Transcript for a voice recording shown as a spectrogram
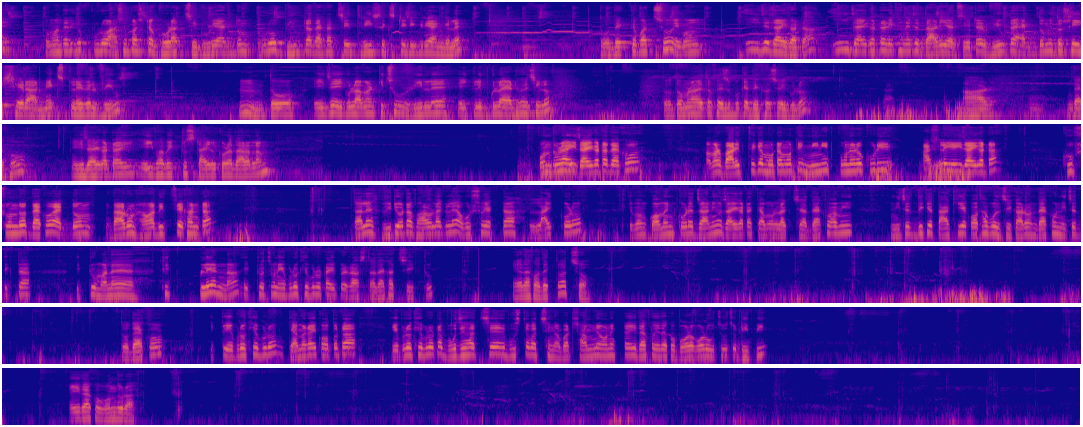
তোমাদেরকে পুরো আশেপাশটা ঘোরাচ্ছি, ঘুরে একদম পুরো ভিউটা দেখাচ্ছি থ্রি সিক্সটি ডিগ্রি অ্যাঙ্গেলে তো দেখতে পাচ্ছ এবং এই যে জায়গাটা, এই জায়গাটার এখানে যে দাঁড়িয়ে আছে, এটার ভিউটা একদমই তো সেই সেরা নেক্সট লেভেল ভিউ হুম, তো এই যে এইগুলো আমার কিছু রিলে এই ক্লিপগুলো অ্যাড হয়েছিল। তো তোমরা হয়তো ফেসবুকে দেখেছ এগুলো। আর দেখো, এই জায়গাটাই এইভাবে একটু স্টাইল করে দাঁড়ালাম। বন্ধুরা, এই জায়গাটা দেখো আমার বাড়ির থেকে মোটামুটি মিনিট পনেরো কুড়ি আসলেই এই জায়গাটা। খুব সুন্দর, দেখো, একদম দারুণ হাওয়া দিচ্ছে এখানটা। তাহলে ভিডিওটা ভালো লাগলে অবশ্যই একটা লাইক করো এবং কমেন্ট করে জানিও জায়গাটা কেমন লাগছে। আর দেখো, আমি নিচের দিকে তাকিয়ে কথা বলছি, কারণ দেখো, নিচের দিকটা একটু মানে ঠিক প্লেন না, একটু হচ্ছে মানে এবড়ো খেবড়ো টাইপের রাস্তা, দেখাচ্ছি একটু। এ দেখো, দেখতে পাচ্ছ? তো দেখো, একটু এবড়ো খেবড়ো ক্যামেরায় কতটা এবড়ো খেবড়োটা বোঝা যাচ্ছে, বুঝতে পারছি না বাট সামনে অনেকটাই দেখো, এই দেখো, বড় বড়, উঁচু উঁচু ঢিপি। এই দেখো বন্ধুরা।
